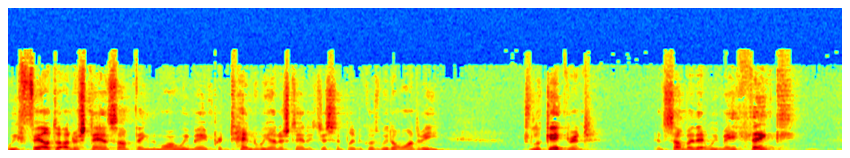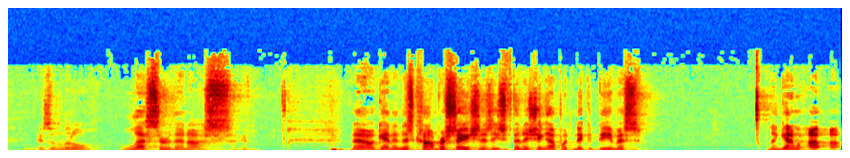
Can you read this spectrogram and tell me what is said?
we fail to understand something, the more we may pretend we understand it just simply because we don't want to be to look ignorant and somebody that we may think is a little lesser than us. Now, again, in this conversation, as he's finishing up with Nicodemus, and again, I, I,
